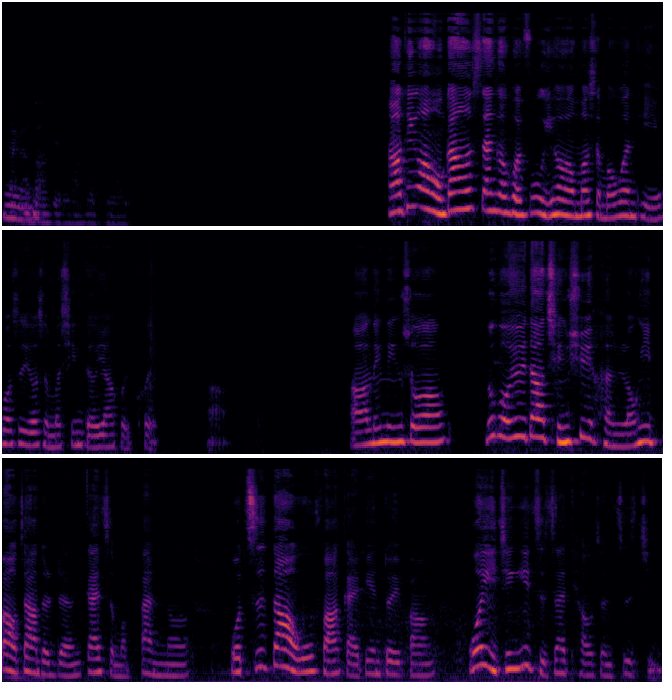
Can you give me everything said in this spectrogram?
他刚上线。然好听完我刚刚三个回复以后，有没有什么问题，或是有什么心得要回馈？啊，好，玲玲说，如果遇到情绪很容易爆炸的人，该怎么办呢？我知道无法改变对方，我已经一直在调整自己，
